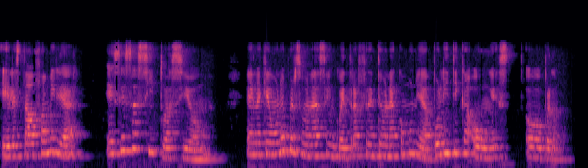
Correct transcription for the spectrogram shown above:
El estado familiar es esa situación en la que una persona se encuentra frente a una comunidad política o un o, perdón,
